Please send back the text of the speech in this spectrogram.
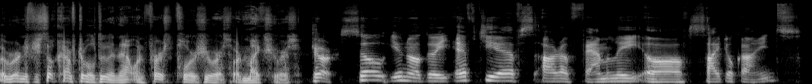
Arun, if you're still comfortable doing that one first, floor's yours or Mike's yours. Sure. So, you know, the FGFs are a family of cytokines.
